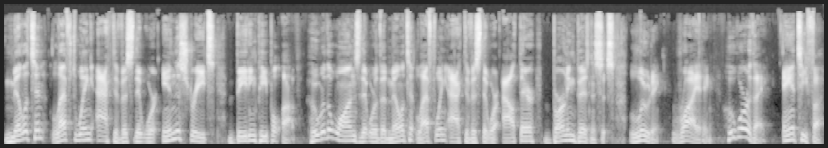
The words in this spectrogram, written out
militant left wing activists that were in the streets beating people up? Who were the ones that were the militant left wing activists that were out there burning businesses, looting, rioting? Who were they? Antifa,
